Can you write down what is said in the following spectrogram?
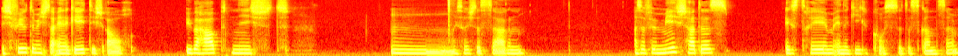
ich fühlte mich da energetisch auch überhaupt nicht, mm, wie soll ich das sagen? Also für mich hat es extrem Energie gekostet, das Ganze.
